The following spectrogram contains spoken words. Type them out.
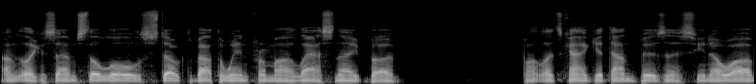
I'm like I said, I'm still a little stoked about the win from uh, last night. But but let's kind of get down to business. You know, uh,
